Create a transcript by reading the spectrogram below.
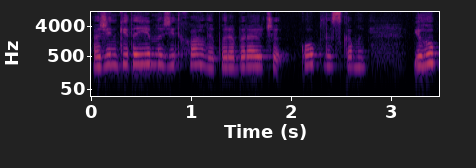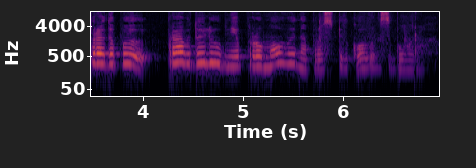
а жінки таємно зітхали, перебираючи оплесками його правдолюбні промови на проспілкових зборах.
